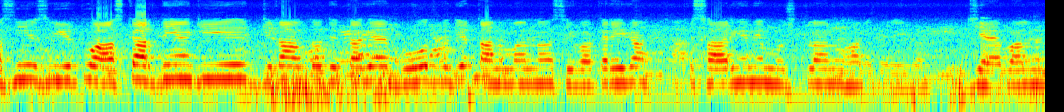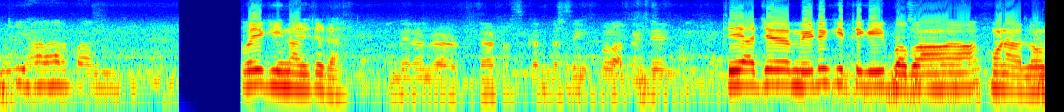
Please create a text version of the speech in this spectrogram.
ਅਸੀਂ ਇਸ ਵੀਰ ਤੋਂ ਆਸ ਕਰਦੇ ਹਾਂ ਕਿ ਇਹ ਜਿਹੜਾ ਅਹੁਦਾ ਦਿੱਤਾ ਗਿਆ ਹੈ ਬਹੁਤ ਵਧੀਆ ਤਨ ਮਨ ਨਾਲ ਸੇਵਾ ਕਰੇਗਾ ਤੇ ਸਾਰੀਆਂ ਦੀਆਂ ਮੁਸ਼ਕਲਾਂ ਨੂੰ ਹੱਲ ਕਰੇਗਾ। ਜੈ ਵਾਲਮੀਕੀ ਹਰ ਹਰ ਵਾਲਮੀਕੀ। ਜੀ ਕੀ ਨਾਮ ਹੈ ਤੁਹਾਡਾ? ਮੇਰਾ ਨਾਮ ਡਾਕਟਰ ਸਕੰਦਰ ਸਿੰਘ ਭੋਲਾ ਪਿੰਡ ਹੈ। ਤੇ ਅੱਜ ਮੀਟਿੰਗ ਕੀਤੀ ਗਈ ਬਾਬਾ ਹੁਣਾਂ ਵੱਲੋਂ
